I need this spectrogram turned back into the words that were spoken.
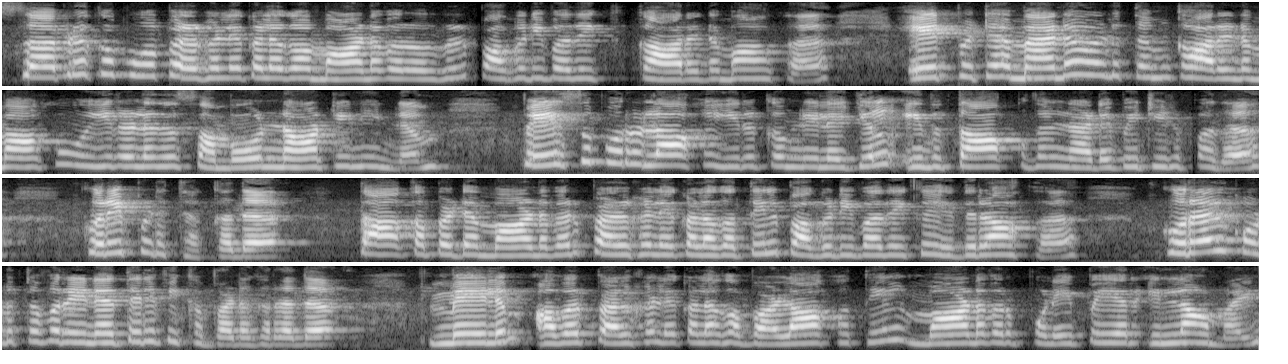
சப்ரகமுவ பல்கலைக்கழக மாணவர் ஒருவர் பகுடிவதைக்கு காரணமாக ஏற்பட்ட மன அழுத்தம் காரணமாக உயிரிழந்த சம்பவம் நாட்டின் இன்னும் பேசுபொருளாக இருக்கும் நிலையில் இந்த தாக்குதல் நடைபெற்றிருப்பது குறிப்பிடத்தக்கது. தாக்கப்பட்ட மாணவர் பல்கலைக்கழகத்தில் பகுடிவதைக்கு எதிராக குரல் கொடுத்தவர் என தெரிவிக்கப்படுகிறது. மேலும் அவர் பல்கலைக்கழக வளாகத்தில் மாணவர் புனைப்பெயர் இல்லாமல்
